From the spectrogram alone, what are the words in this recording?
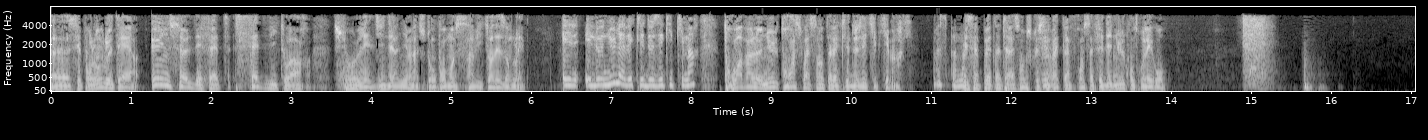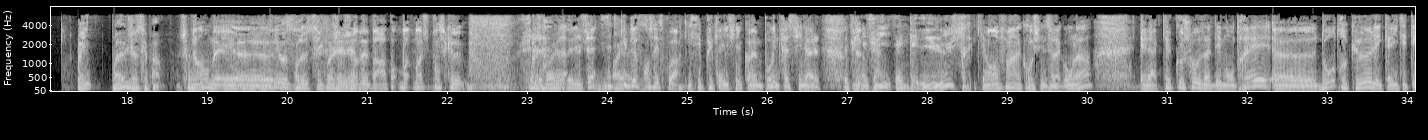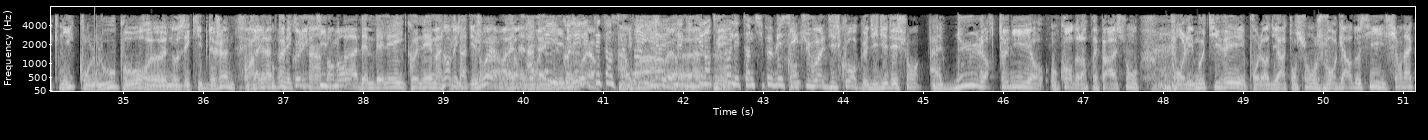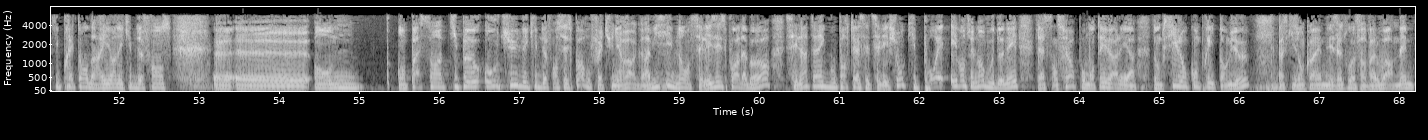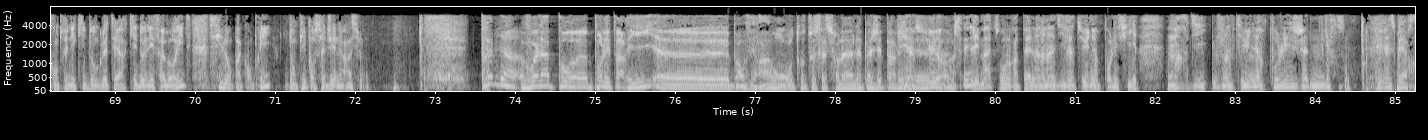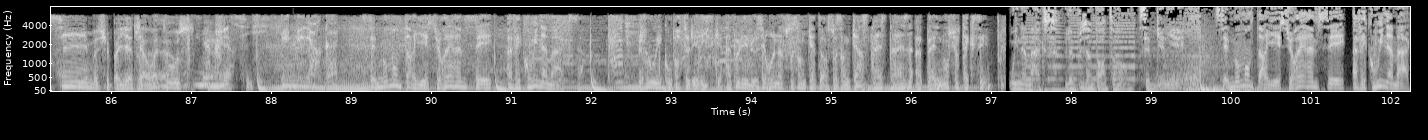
euh, c'est pour l'Angleterre. Une seule défaite, sept victoires sur les dix derniers matchs. Donc pour moi, ce sera victoire des Anglais. Et, et le nul avec les deux équipes qui marquent? 3-20 le nul, 3-60 avec les deux équipes qui marquent. Ah, C'est pas mal. Mais ça peut être intéressant parce que c'est vrai que la France a fait des nuls contre les gros. Oui, ouais, je sais pas. Je- Non, mais. euh, Donnez votre pronostic. Moi, j'ai, j'ai- Non, mais par rapport. Moi, moi, je pense que. Cette équipe de France Espoir qui s'est plus qualifiée quand même pour une phase finale Depuis des lustres, qui a enfin accroché ce wagon-là, elle a quelque chose à démontrer euh, d'autre que les qualités techniques qu'on loue pour euh, nos équipes de jeunes. On Là, rappelle il un faut peu que l'équipe, collectivement, Bamba, Dembélé, il connaît Non, mais il y a des joueurs, attends, Après, il il est connaît, il est peut-être Ah, il, a, il a quitté l'entraînement, Mais il est un petit peu blessé. Quand tu vois le discours que Didier Deschamps a dû leur tenir au cours de leur préparation pour les motiver, et pour leur dire attention, je vous regarde aussi, s'il y en a qui prétendent arriver en équipe de France euh, euh, en passant un petit peu au-dessus de l'équipe de France Espoir, vous faites une erreur gravissime. Non, c'est les espoirs d'abord, c'est l'intérêt que vous portez à cette sélection qui pourrait éventuellement vous donner l'ascenseur pour monter vers les A. Donc s'ils l'ont compris, tant mieux, parce qu'ils ont quand même des atouts à faire valoir, même contre une équipe d'Angleterre qui est donnée favorite. S'ils l'ont pas compris, tant pis pour cette génération. Très bien, voilà pour euh, pour les paris. Euh, ben on verra, on retrouve tout ça sur la, la page des paris. Bien euh, sûr. Les matchs, on le rappelle, un lundi 21h pour les filles, mardi 21h pour les jeunes garçons. Merci, Monsieur Payet. Ciao à Euh, tous. Merci. C'est le moment de parier sur RMC avec Winamax. Jouer comporte les risques. Appelez le 09 74 75 13 13. Appel non surtaxé. Winamax, le plus important, c'est de gagner. C'est le moment de parier sur RMC avec Winamax.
